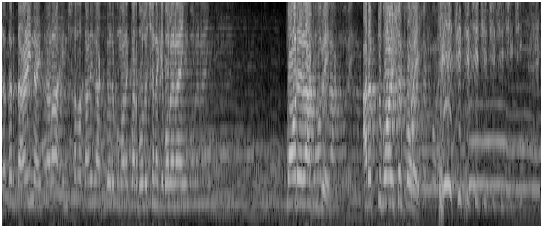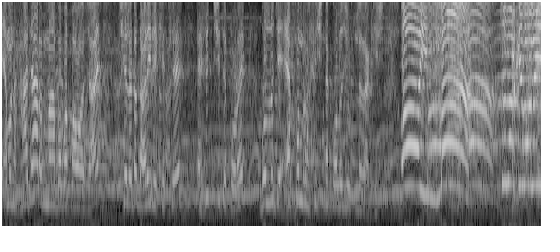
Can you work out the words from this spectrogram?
যাদের দাড়ি নাই তারা ইনশাল্লাহ দাড়ি রাখবে এরকম অনেকবার বলেছে নাকি বলে নাই? পরে রাখবে আর একটু বয়সের পরে। ছি ছি ছি ছি ছি ছি ছি ছি এমন হাজার মা বাবা পাওয়া যায় ছেলেটা দাঁড়িয়ে রেখেছে ছিতে পড়ে বলল যে এখন রাখিস না কলেজে উঠলে রাখিস। ওই মা তোমাকে বলি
